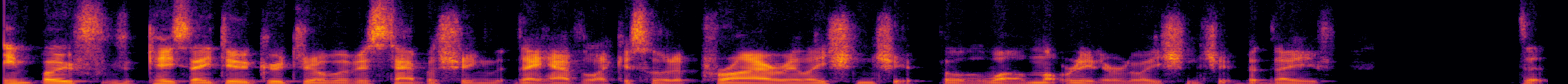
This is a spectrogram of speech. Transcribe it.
In both cases, they do a good job of establishing that they have like a sort of prior relationship, or well, not really a relationship, but they've that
